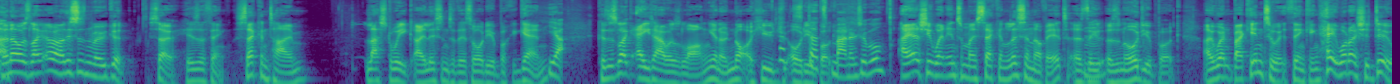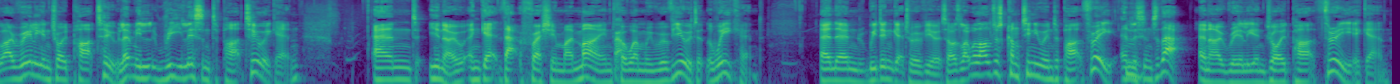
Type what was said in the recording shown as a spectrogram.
And I was like, oh, this isn't very good. So here's the thing: second time. Last week, I listened to this audiobook again. Yeah. Because it's like eight hours long, you know, not a huge audiobook. That's manageable. I actually went into my second listen of it as, the, mm. as an audiobook. I went back into it thinking, hey, what I should do, I really enjoyed part two. Let me re listen to part two again and, you know, and get that fresh in my mind for when we review it at the weekend. And then we didn't get to review it. So I was like, well, I'll just continue into part three and mm. listen to that. And I really enjoyed part three again.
